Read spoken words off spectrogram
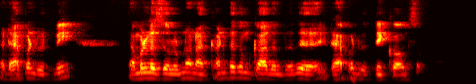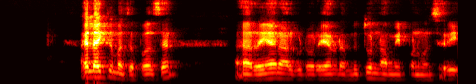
that happen with me தமிழில் சொல்லணும்னா நான் கண்டதும் காதல்ன்றது it happen with me also I like him as a person Reyana இருக்கட்டும் ரேயானோட மித்துன் நான் மீட் பண்ணுவோம் சரி.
